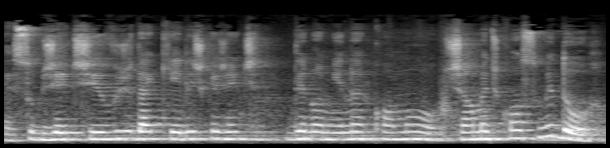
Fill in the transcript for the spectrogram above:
é, subjetivos daqueles que a gente denomina como chama de consumidor.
